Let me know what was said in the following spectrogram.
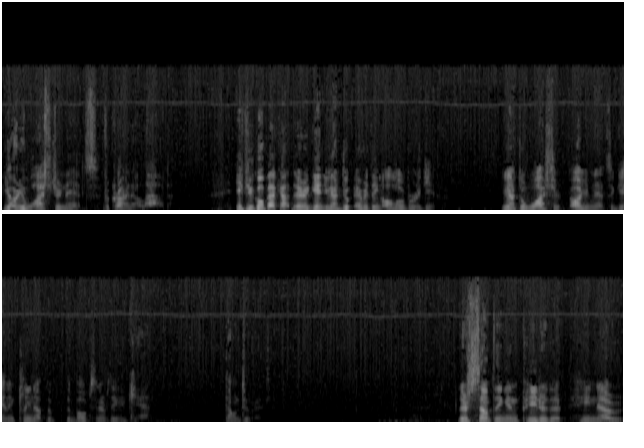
You already washed your nets for crying out loud. If you go back out there again, you're going to do everything all over again. To have to wash your, all your nets again and clean up the, the boats and everything again. Don't do it. There's something in Peter that he knows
